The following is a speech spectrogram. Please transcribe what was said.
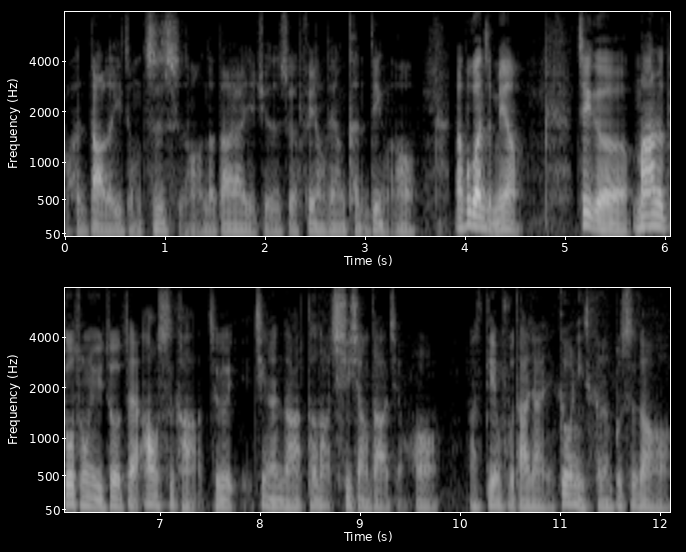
很大的一种支持哈。那大家也觉得是非常非常肯定了哈。那不管怎么样，这个《妈的多重宇宙》在奥斯卡这个竟然拿得到七项大奖哈，啊，颠覆大家。各位你可能不知道哈，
